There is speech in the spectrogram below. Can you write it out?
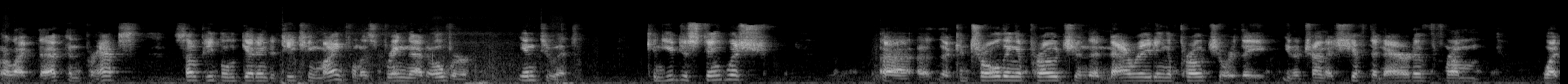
are like that, and perhaps some people who get into teaching mindfulness bring that over into it. Can you distinguish uh, the controlling approach and the narrating approach, or the you know trying to shift the narrative from what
